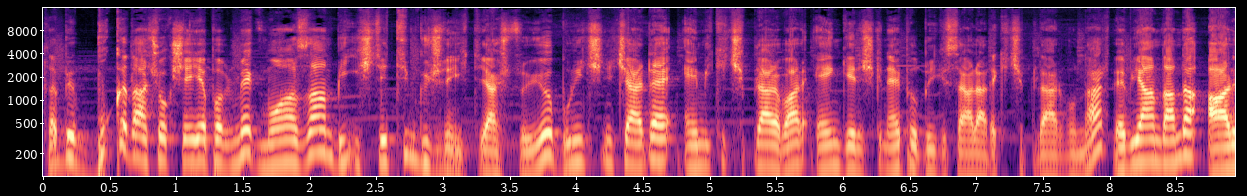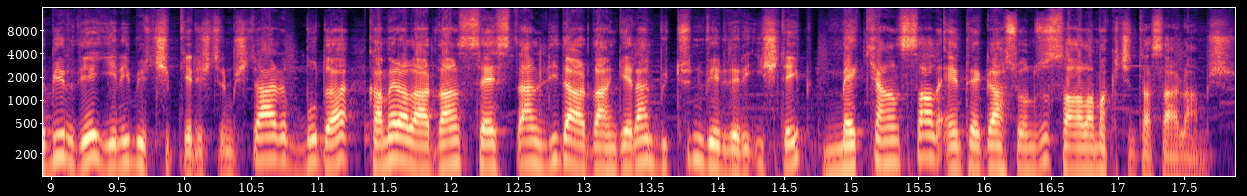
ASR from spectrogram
Tabi bu kadar çok şey yapabilmek muazzam bir işletim gücüne ihtiyaç duyuyor. Bunun için içeride M2 çipler var. En gelişkin Apple bilgisayarlardaki çipler bunlar. Ve bir yandan da R1 diye yeni bir çip geliştirmişler. Bu da kameralardan, sesten, lidardan gelen bütün verileri işleyip mekansal entegrasyonunuzu sağlamak için tasarlanmış.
